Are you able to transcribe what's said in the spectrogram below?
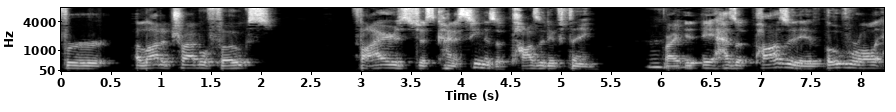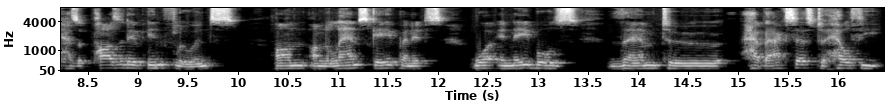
for a lot of tribal folks, fire is just kind of seen as a positive thing mm-hmm. right? It, it, has a positive, overall, it has a positive influence on, on the landscape and it's what enables them to have access to healthy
